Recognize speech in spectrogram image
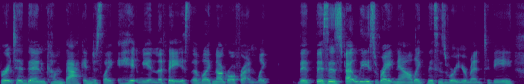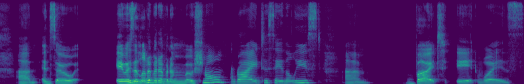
for it to then come back and just like hit me in the face of like, not girlfriend, like this is at least right now, like this is where you're meant to be. Um, and so it was a little bit of an emotional ride to say the least. Um, but it was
